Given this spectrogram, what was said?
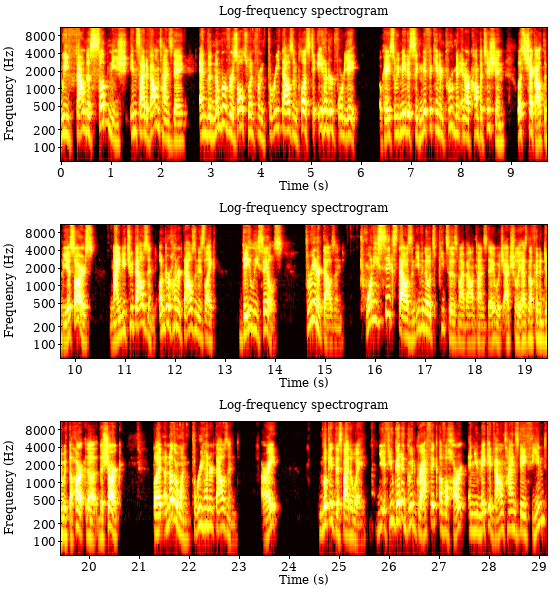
We found a sub niche inside of Valentine's Day and the number of results went from 3000 plus to 848 okay? So we made a significant improvement in our competition. Let's check out the bsrs 92000 under 100000 is like daily sales. 300000 26000 even though it's pizza is my valentine's day which actually has nothing to do with the heart the, the shark but another one 300000 all right look at this by the way if you get a good graphic of a heart and you make it valentine's day themed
